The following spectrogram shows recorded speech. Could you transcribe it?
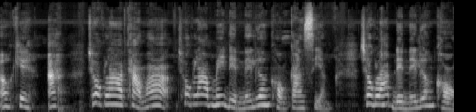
โอเค อะ โชคลาภถามว่า โชคลาภไม่เด่นในเรื่องของการเสี่ยง โชคลาภเด่นในเรื่องของ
